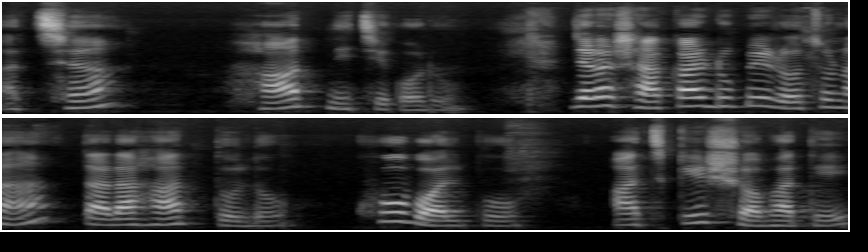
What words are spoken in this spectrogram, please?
আচ্ছা? হাত নিচে করো। যারা সাকার রূপের রচনা, তারা হাত তোলো। খুব অল্প। আজকের সভাতে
